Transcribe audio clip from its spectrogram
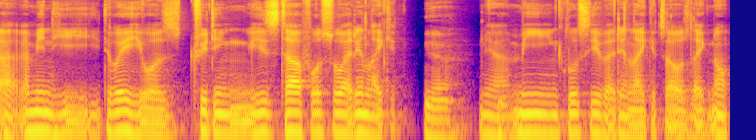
I I mean, he the way he was treating his staff also, I didn't like it. Yeah. yeah me inclusive i didn't like it so i was like no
